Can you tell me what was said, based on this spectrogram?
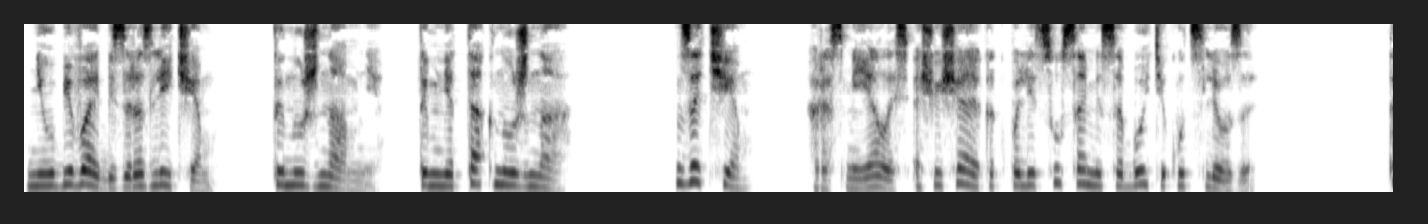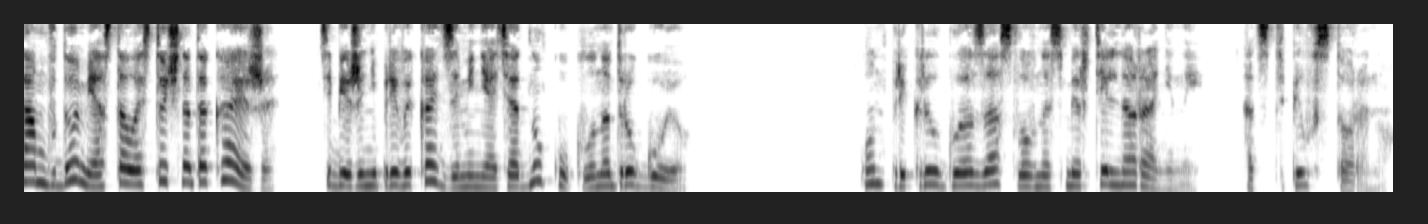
Не убивай безразличием. Ты нужна мне. Ты мне так нужна». «Зачем?» Рассмеялась, ощущая, как по лицу сами собой текут слезы. «Там в доме осталась точно такая же. Тебе же не привыкать заменять одну куклу на другую. Он прикрыл глаза, словно смертельно раненый, отступил в сторону.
